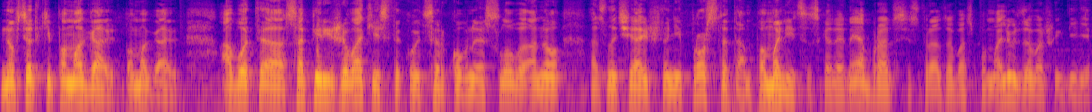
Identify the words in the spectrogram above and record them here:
но все-таки помогают, помогают. А вот а, сопереживать есть такое церковное слово, оно означает, что не просто там помолиться, сказать, ну я, брат, сестра, за вас помолюсь, за ваших детей,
